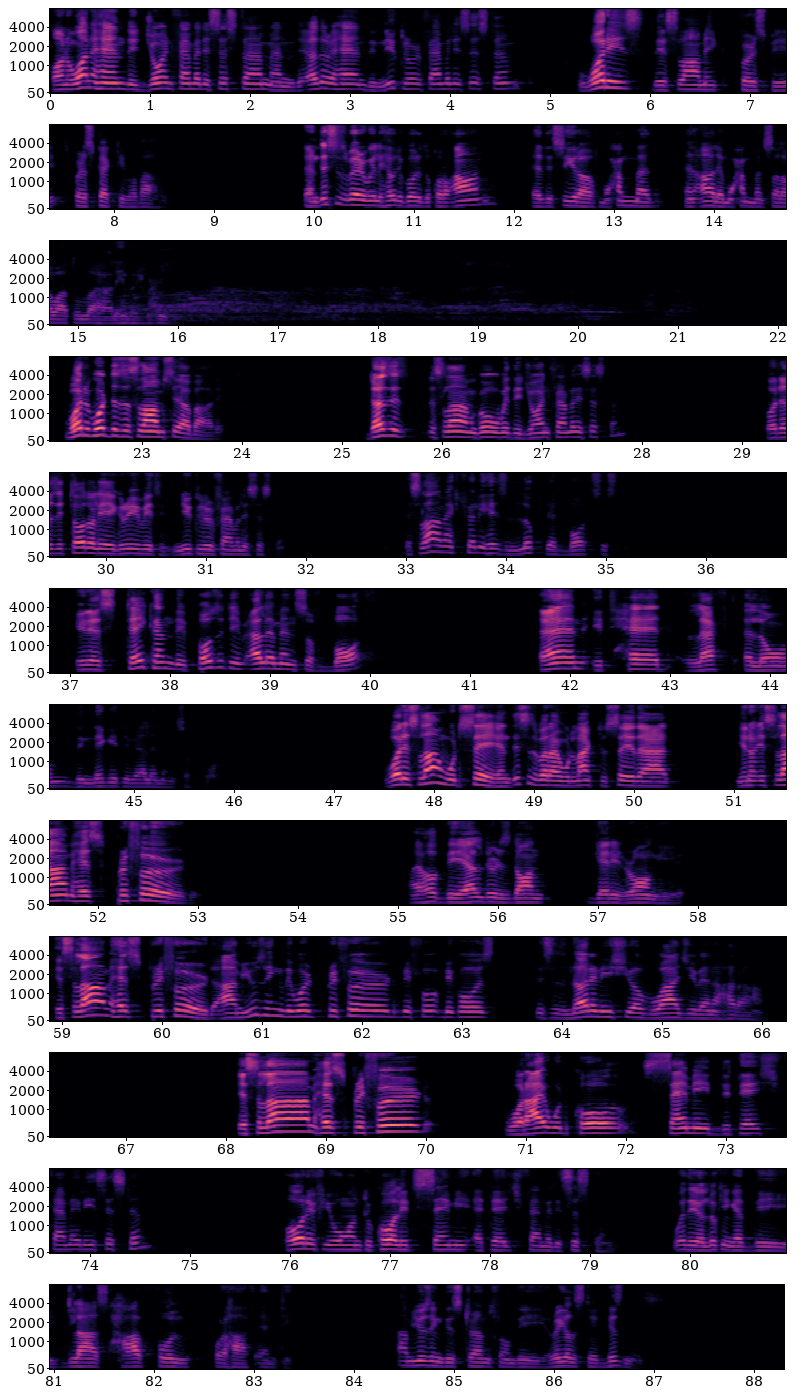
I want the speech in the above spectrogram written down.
On one hand, the joint family system, and the other hand, the nuclear family system. What is the Islamic perspe perspective about it? And this is where we'll have to go to the Quran and the Seerah of Muhammad and Ali Muhammad salawatullah alayhim ajma'een. What, what does Islam say about it? Does Islam go with the joint family system? Or does it totally agree with nuclear family system? Islam actually has looked at both systems. It has taken the positive elements of both and it had left alone the negative elements of both. What Islam would say, and this is what I would like to say that, you know, Islam has preferred. I hope the elders don't get it wrong here. Islam has preferred, I'm using the word preferred before because this is not an issue of wajib and haram. Islam has preferred what I would call semi-detached family system, or if you want to call it semi-attached family system, whether you're looking at the glass half full or half empty. I'm using these terms from the real estate business.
